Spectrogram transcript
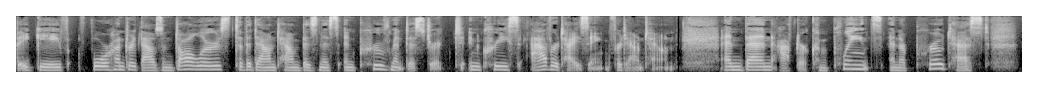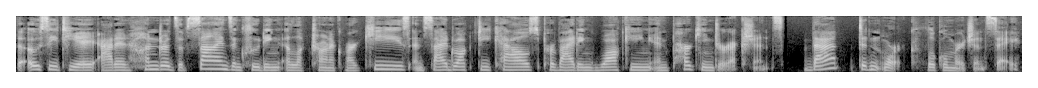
They gave $400,000 to the Downtown Business Improvement District to increase advertising for downtown. And then, after complaints and a protest, the OCTA added hundreds of signs, including electronic marquees and sidewalk decals, providing walking and parking directions. That didn't work, local merchants say.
